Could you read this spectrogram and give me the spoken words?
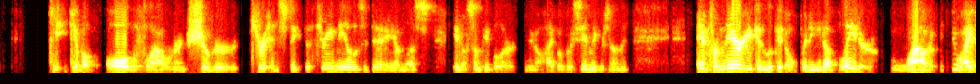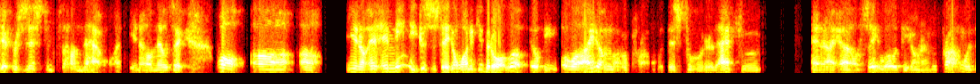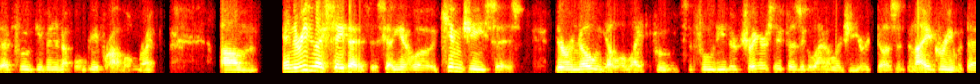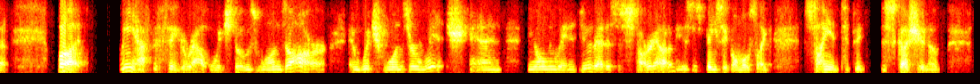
Give up all the flour and sugar, and stick to three meals a day, unless you know some people are you know hypoglycemic or something. And from there, you can look at opening it up later. Wow, do I get resistance on that one? You know, and they'll say, well, uh, uh, you know, and, and mainly because they don't want to give it all up. They'll be, well, I don't have a problem with this food or that food. And I, I'll say, well, if you don't have a problem with that food, giving it up won't be a problem, right? Um, and the reason I say that is this, you know, uh, Kim G says there are no yellow light foods. The food either triggers a physical allergy or it doesn't, and I agree with that. But we have to figure out which those ones are and which ones are which. And the only way to do that is to start out. I mean, this is basic, almost like scientific discussion of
